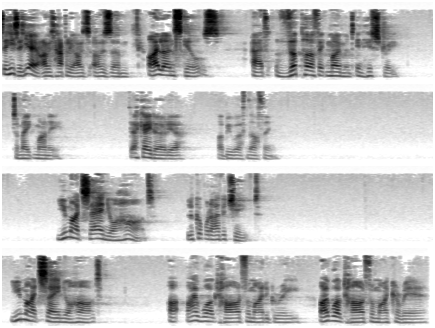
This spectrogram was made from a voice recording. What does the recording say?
So he says, yeah, I was happily, I was, I was, um, I learned skills at the perfect moment in history to make money. Decade earlier, I'd be worth nothing. You might say in your heart, look at what I've achieved. You might say in your heart, I worked hard for my degree. I worked hard for my career.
